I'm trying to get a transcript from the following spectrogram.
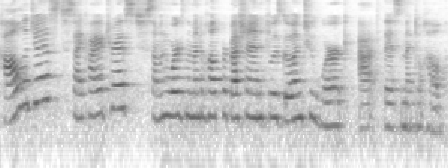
psychologist, psychiatrist, someone who works in the mental health profession who is going to work at this mental health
